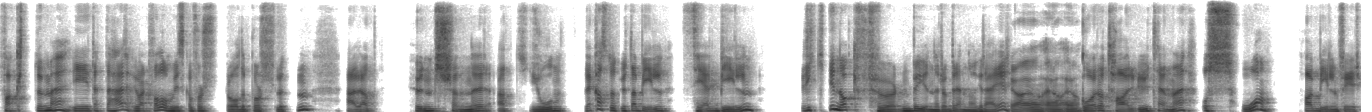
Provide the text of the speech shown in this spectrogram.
Faktumet i dette her, i hvert fall om vi skal forstå det på slutten, er at hun skjønner at Jon ble kastet ut av bilen, ser bilen, riktignok før den begynner å brenne og greier Ja, ja, ja, ja. går og tar ut henne, og så tar bilen fyr.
